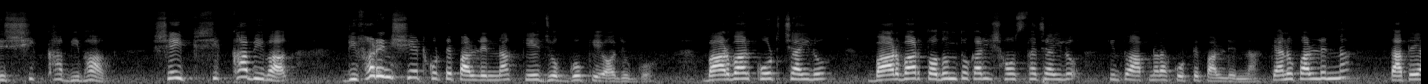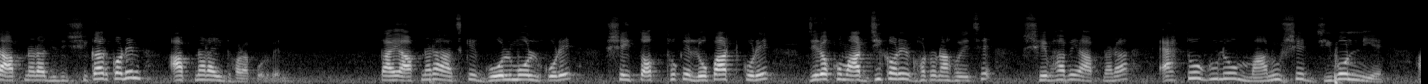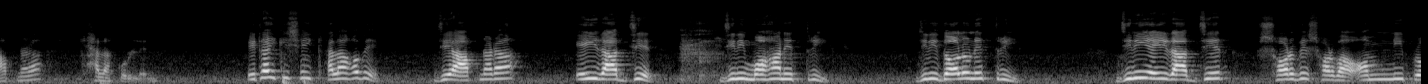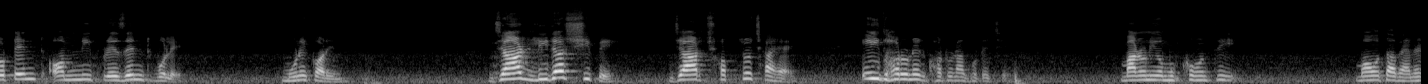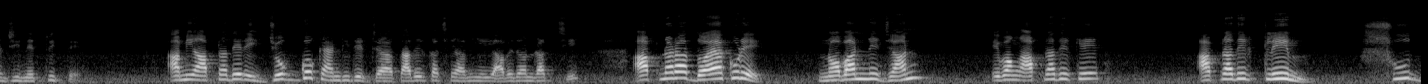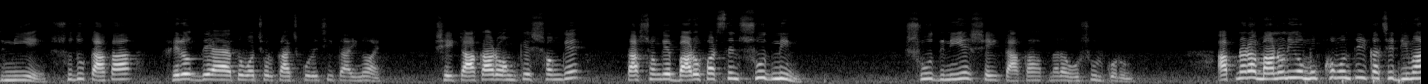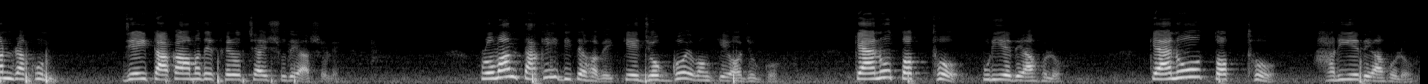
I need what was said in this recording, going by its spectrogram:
যে শিক্ষা বিভাগ, সেই শিক্ষা বিভাগ ডিফারেন্সিয়েট করতে পারলেন না কে যোগ্য, কে অযোগ্য। বারবার কোর্ট চাইলো, বারবার তদন্তকারী সংস্থা চাইলো, কিন্তু আপনারা করতে পারলেন না। কেন পারলেন না? তাতে আপনারা যদি স্বীকার করেন, আপনারাই ধরা পড়বেন। তাই আপনারা আজকে গোলমোল করে, সেই তথ্যকে লোপাট করে, যেরকম আর্যিকরের ঘটনা হয়েছে, সেভাবে আপনারা এতগুলো মানুষের জীবন নিয়ে আপনারা খেলা করলেন। এটাই কি সেই খেলা হবে? যে আপনারা এই রাজ্যের যিনি মহানেত্রী, যিনি দলনেত্রী, যিনি এই রাজ্যের সর্বে সর্বা অমনি প্রোটেন্ট অমনি প্রেজেন্ট বলে মনে করেন, যার লিডারশিপে যার ছত্রছায়ায় এই ধরনের ঘটনা ঘটেছে। মাননীয় মুখ্যমন্ত্রী মমতা ব্যানার্জির নেতৃত্বে। আমি আপনাদের এই যোগ্য ক্যান্ডিডেট যারা, তাদের কাছে আমি এই আবেদন রাখছি। আপনারা দয়া করে নবান্নে যান এবং আপনাদেরকে, আপনাদের ক্লেম সুদ নিয়ে, শুধু টাকা ফেরত দেয়া এত বছর কাজ করেছি তাই নয়, সেই টাকার অঙ্কের সঙ্গে, তার সঙ্গে বারো পার্সেন্ট সুদ নিন। সুদ নিয়ে সেই টাকা আপনারা ওসুল করুন। আপনারা মাননীয় মুখ্যমন্ত্রীর কাছে ডিমান্ড রাখুন। যে এই টাকা আমাদের ফেরত চাই সুদে আসলে। প্রমাণ তাকেই দিতে হবে, কে যোগ্য এবং কে অযোগ্য। কেন তথ্য পুড়িয়ে দেয়া হলো? কেন তথ্য হারিয়ে দেয়া হলো?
